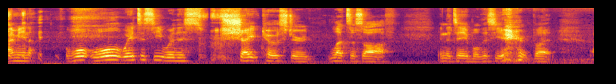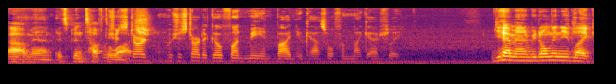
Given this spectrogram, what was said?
I mean, we'll we'll wait to see where this shite coaster lets us off in the table this year. But oh man, it's been tough We to should watch. start. We should start a GoFundMe and buy Newcastle from Mike Ashley. Yeah, man, we'd only need like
